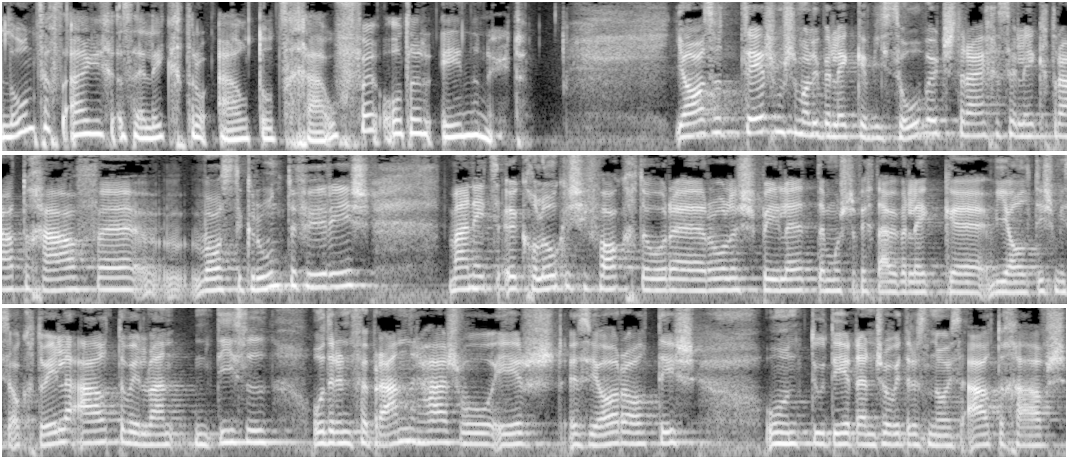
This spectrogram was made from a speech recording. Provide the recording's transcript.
lohnt es sich eigentlich, ein Elektroauto zu kaufen oder eher nicht? Ja, also zuerst musst du mal überlegen, wieso willst du eigentlich ein Elektroauto kaufen, was der Grund dafür ist. Wenn jetzt ökologische Faktoren eine Rolle spielen, dann musst du vielleicht auch überlegen, wie alt ist mein aktuelles Auto, weil wenn du einen Diesel oder einen Verbrenner hast, der erst ein Jahr alt ist und du dir dann schon wieder ein neues Auto kaufst,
